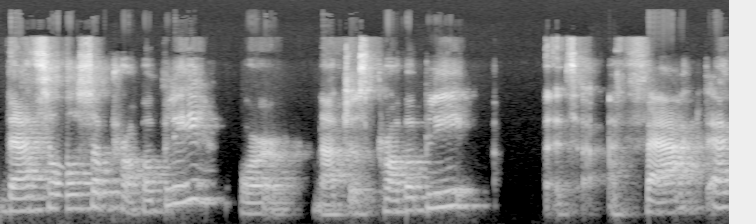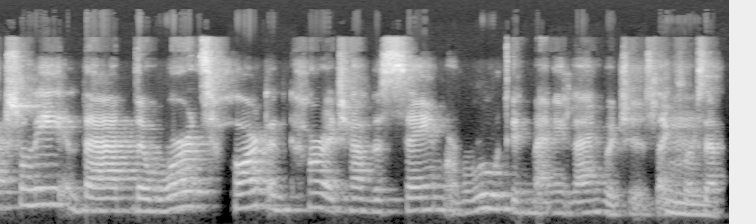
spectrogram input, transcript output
That's also probably, or not just probably, it's a fact actually, that the words heart and courage have the same root in many languages. Like, mm. for example,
